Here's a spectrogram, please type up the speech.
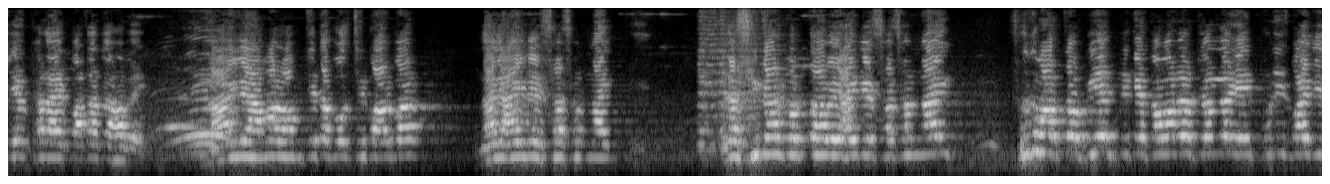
জেলখানায় পাঠাতে হবে। নাইলে আমার অঙ্কেটা বলছি বারবার নাইলে আইনের শাসন নাই। এটা স্বীকার করতে হবে, আইনের শাসন নাই। শুধুমাত্র বিএনপি কে দমানোর জন্য এই পুলিশ বাহিনী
